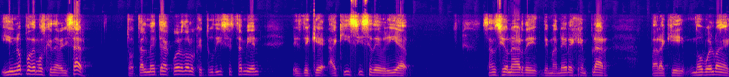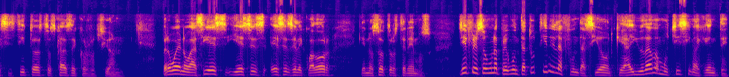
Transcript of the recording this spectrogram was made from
Y no podemos generalizar. Totalmente de acuerdo a lo que tú dices también, es de que aquí sí se debería sancionar de, de manera ejemplar para que no vuelvan a existir todos estos casos de corrupción. Pero bueno, así es y ese es, ese es el Ecuador que nosotros tenemos. Jefferson, una pregunta. Tú tienes la fundación que ha ayudado a muchísima gente.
